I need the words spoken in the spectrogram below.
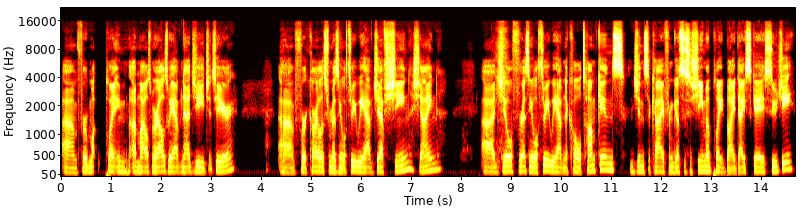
Um, for m- playing uh, Miles Morales, we have Nadji Jeter. Uh, for Carlos from Resident Evil 3, we have Jeff Sheen, Schine. Uh, Jill for Resident Evil 3, we have Nicole Tompkins. Jin Sakai from Ghost of Tsushima, played by Daisuke Tsuji.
